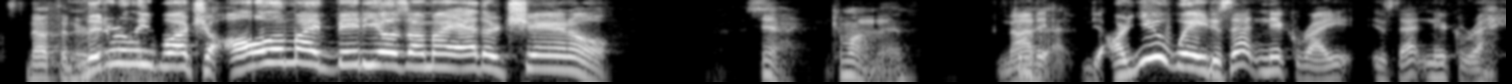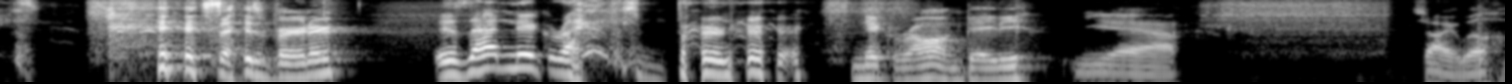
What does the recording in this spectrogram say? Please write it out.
It's nothing. Literally watch all of my videos on my other channel. Yeah. Come on, man. Not Come are you wait, is that Nick Wright? Is that Nick Wright? is that his burner? Is that Nick Wright's burner? Nick wrong, baby. Yeah. Sorry, Will. I'll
